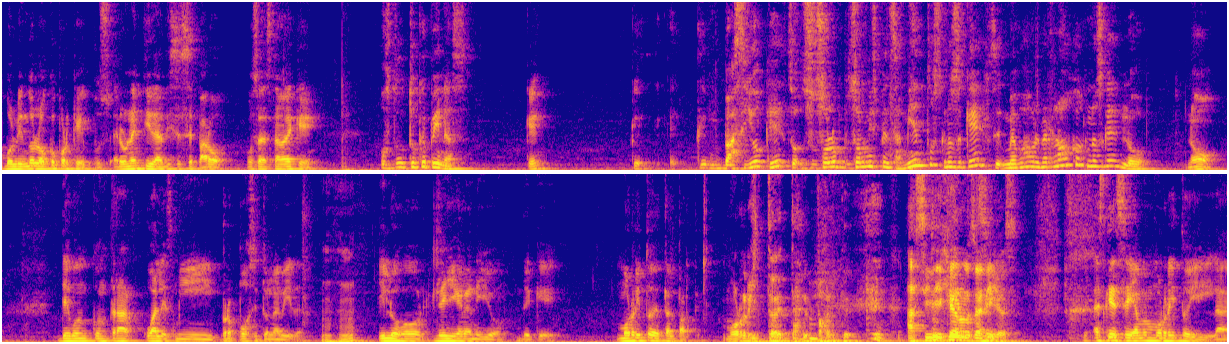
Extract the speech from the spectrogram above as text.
volviendo loco porque pues, era una entidad y se separó. O sea, estaba de que, "¿Tú, ¿tú qué opinas? ¿Qué? ¿Qué? ¿qué, ¿Vacío qué? So- so- solo, solo mis pensamientos, que no sé qué. Me voy a volver loco, que no sé qué. Lo, no. Debo encontrar cuál es mi propósito en la vida. Y luego le llega el anillo de que. Morrito de tal parte. Morrito de tal parte. Así ¿Tú dijeron los sí. anillos. Es que se llama Morrito y la.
